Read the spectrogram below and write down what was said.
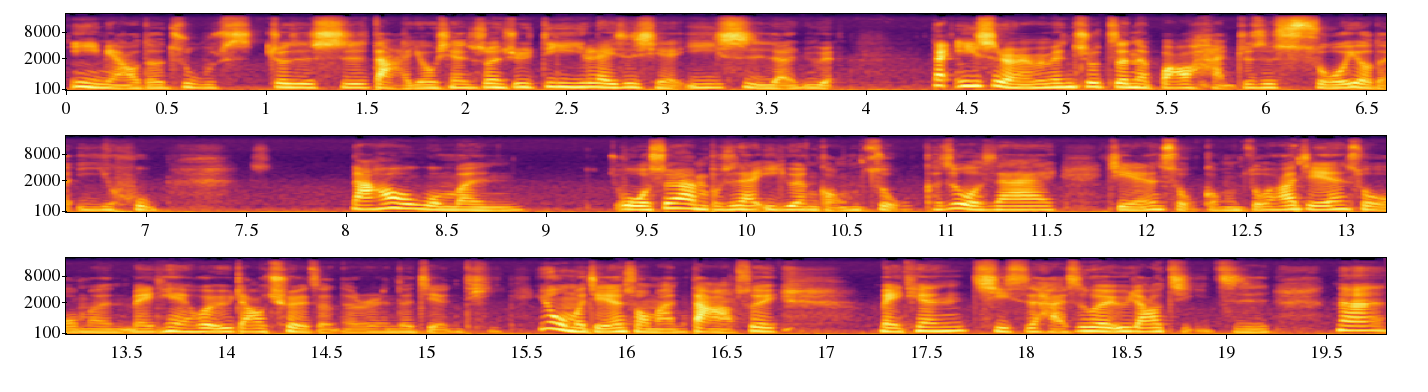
疫苗的注，就是施打优先顺序，第一类是写医事人员，那医事人员里面就真的包含就是所有的医护，然后我们。我虽然不是在医院工作，可是我是在检验所工作。然后检验所我们每天也会遇到确诊的人的检体，因为我们检验所蛮大，所以每天其实还是会遇到几只。那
